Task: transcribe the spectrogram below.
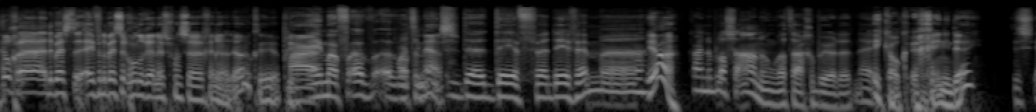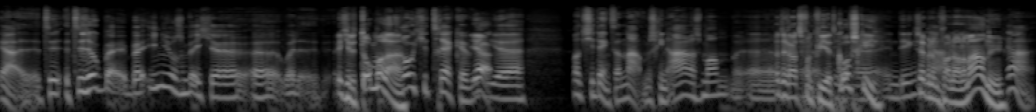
Toch eh, de beste, een van de beste rondrenners van zijn generatie. Ja, Oké, ja, prima. Maar Nee, maar wat de DF, DFM ja, kan je de blassen aandoen wat daar gebeurde. Nee, ik ook. geen idee. Het, is, ja, het, is, het is ook bij, bij Ineos een beetje eh, hoe heet het? Weet je, de tombola. broodje trekken. Ja. Wie, eh, want je denkt dan, nou, misschien Arendsman. eh, Het rad van eh, Kwiatkowski. in, eh, in dingen. Ze hebben ja. hem gewoon allemaal nu. Ja,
